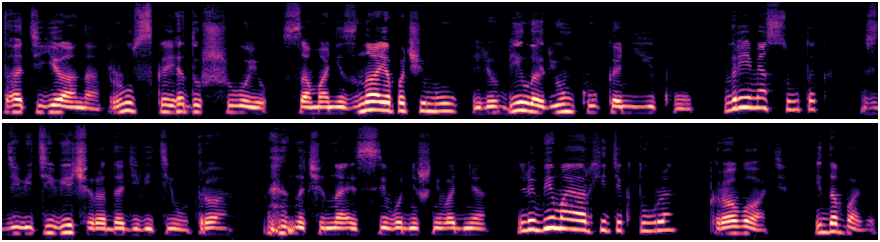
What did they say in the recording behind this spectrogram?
Татьяна, русская душою, сама не зная почему, любила рюмку коньяку. Время суток. С девяти вечера до девяти утра, начиная с сегодняшнего дня. Любимая архитектура? Кровать. И добавил.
